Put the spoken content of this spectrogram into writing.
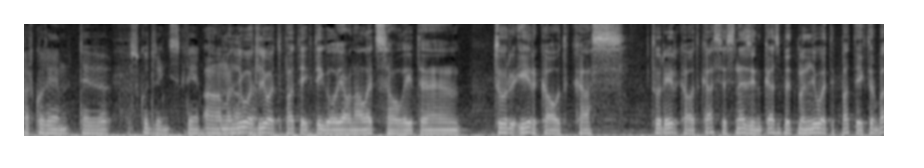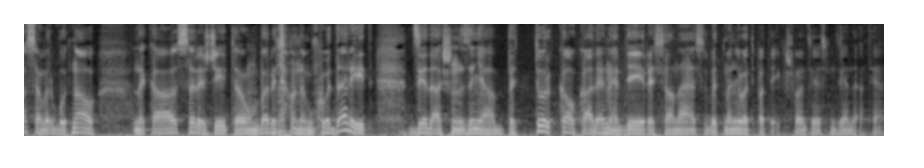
par kuriem tev skudriņas skrien? Man ļoti, ļoti patīk Tigula jaunā lec saulīte. Tur ir kaut kas Tur ir kaut kas, es nezinu, kas, bet man ļoti patīk. Tur basam varbūt nav nekā sarežģīta un baritonam, ko darīt dziedāšanas ziņā, bet tur kaut kāda enerģija ir. Es vēl neesmu, bet man ļoti patīk šo dziesmu dziedāt. Jā.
